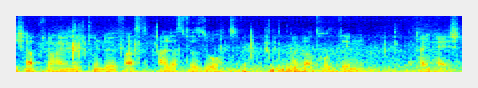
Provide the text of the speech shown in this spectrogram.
Ich habe für eine Stunde fast alles versucht, aber trotzdem kein Hecht.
